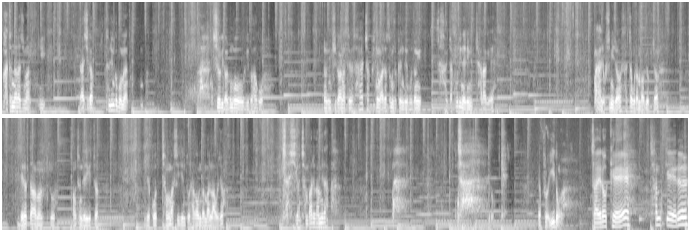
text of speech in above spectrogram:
같은 나라지만 이 날씨가 틀린 거 보면 아, 지역이 넓은 거기도 하고 여긴 비가 안 왔어요. 살짝 비 좀 맞았으면 좋겠는데 모종이 살짝 뿌리 내림 잘하게. 아, 욕심이죠. 살짝 오란 밥이 없죠. 내렸다 하면 또 왕창 내리겠죠. 이제 곧 장마 시즌 또 다가온단 말 나오죠. 자 시간 참 빠르게 갑니다. 자 이렇게 옆으로 이동. 자 이렇게 참깨를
